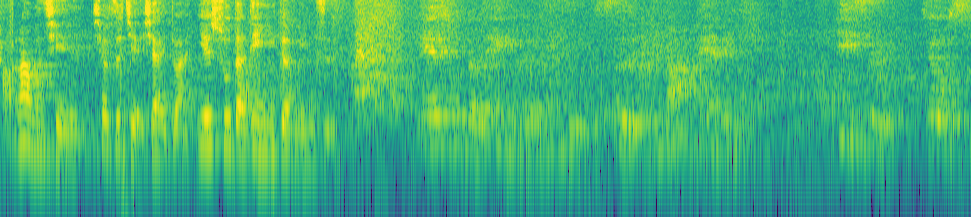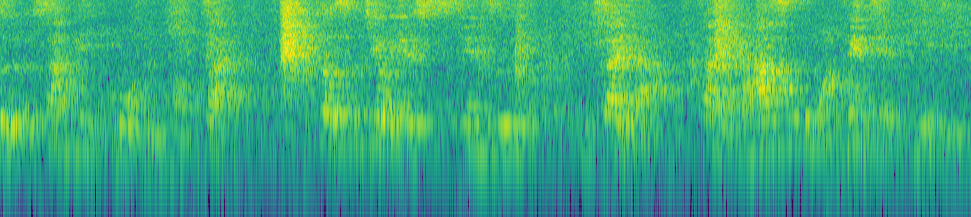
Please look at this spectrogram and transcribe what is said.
好，那我们请秀芝姐下一段，耶稣的另一个名字。耶稣的另一个名字是以马内利，意思就是上帝与我们同在。这是旧约先知以赛亚在亚哈斯王面前提及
